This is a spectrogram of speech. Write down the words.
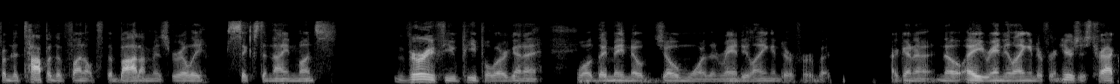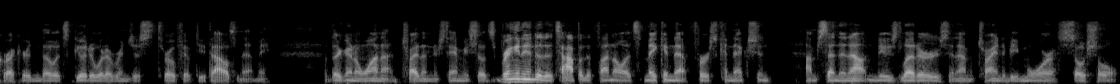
from the top of the funnel to the bottom is really six to nine months very few people are going to, well, they may know Joe more than Randy Langendorfer, but are going to know, hey, Randy Langendorfer, and here's his track record, and though it's good or whatever, and just throw 50,000 at me. They're going to want to try to understand me. So it's bringing into the top of the funnel. It's making that first connection. I'm sending out newsletters and I'm trying to be more social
